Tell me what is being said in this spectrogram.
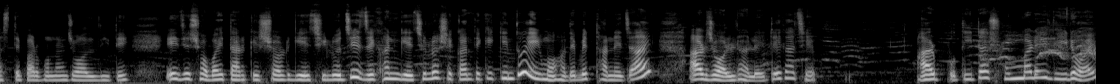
আসতে পারব না জল দিতে। এই যে সবাই তারকেশ্বর গিয়েছিল যে যেখান গিয়েছিল সেখান থেকে কিন্তু এই মহাদেবের থানে যায় আর জল ঢালে ঠিক আছে? আর প্রতিটা সোমবারেই ভিড় হয়,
